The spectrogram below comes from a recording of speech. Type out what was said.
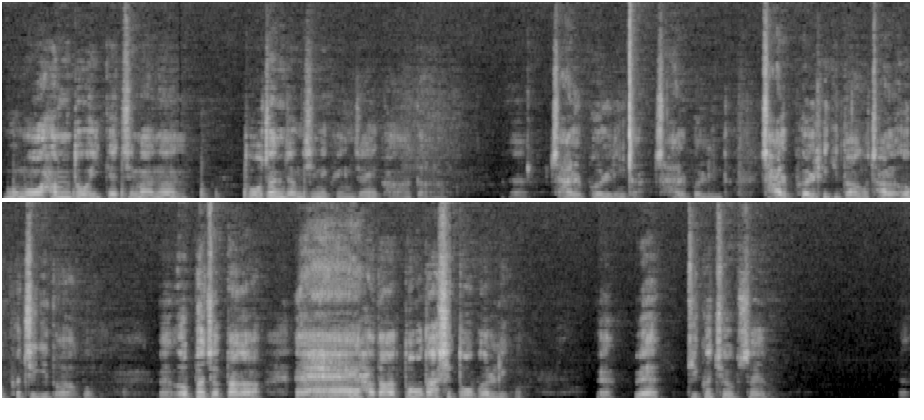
무모함도 있겠지만은, 도전 정신이 굉장히 강하다. 예, 잘 벌린다. 잘 벌린다. 잘 벌리기도 하고, 잘 엎어지기도 하고, 예, 엎어졌다가, 에 하다가 또 다시 또 벌리고. 예, 왜? 뒤끝이 없어요. 예.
